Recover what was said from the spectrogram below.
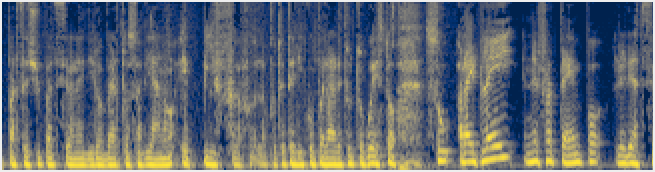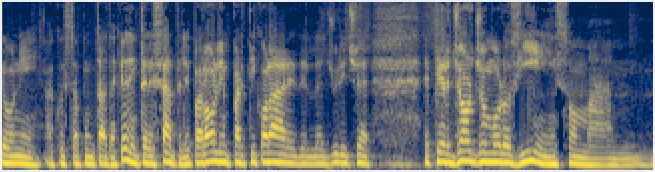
partecipazione di Roberto Saviano e PIF. La potete recuperare tutto questo su RaiPlay. Nel frattempo le reazioni a questa puntata, credo interessante, le parole in particolare del giudice Pier Giorgio Morosini, insomma, mm,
